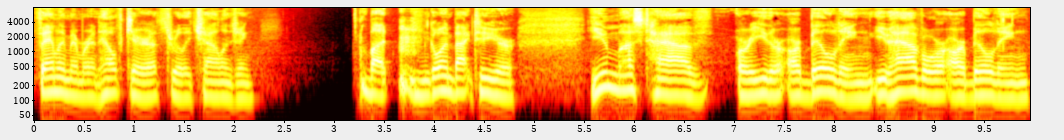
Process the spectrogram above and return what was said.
family member in healthcare, that's really challenging. But going back to your you must have or either are building, you have or are building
